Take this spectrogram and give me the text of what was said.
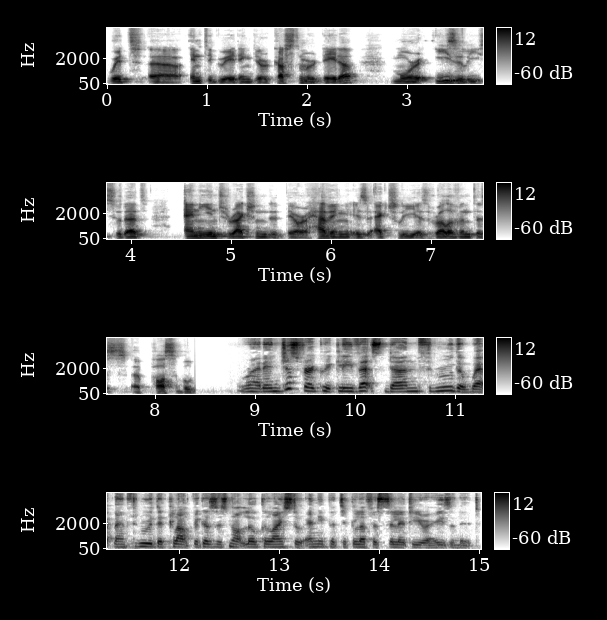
with uh, integrating their customer data more easily, so that any interaction that they are having is actually as relevant as uh, possible. Right, and just very quickly, that's done through the web and through the cloud because it's not localized to any particular facility, right? Isn't it?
